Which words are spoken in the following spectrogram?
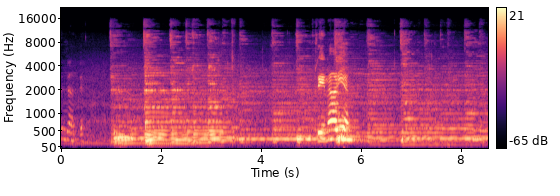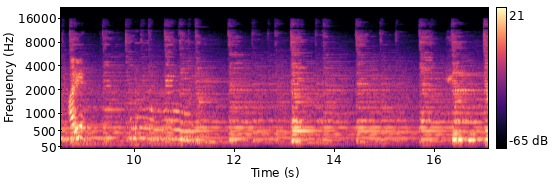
से जाते हैं ट्रेन आ रही है आ रही है Thank you.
